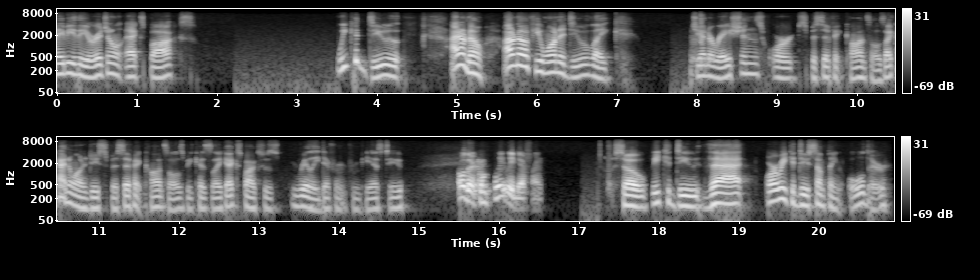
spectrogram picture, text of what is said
maybe the original Xbox? We could do. I don't know. I don't know if you want to do like generations or specific consoles. I kind of want to do specific consoles because like Xbox was really different from PS2. Oh, they're completely different. So we could do that, or we could do something older.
